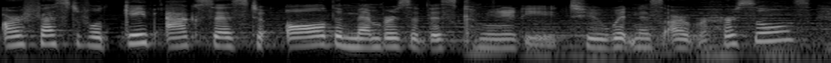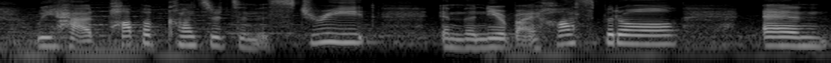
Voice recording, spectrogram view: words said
Our festival gave access to all the members of this community to witness our rehearsals. We had pop-up concerts in the street, in the nearby hospital, and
